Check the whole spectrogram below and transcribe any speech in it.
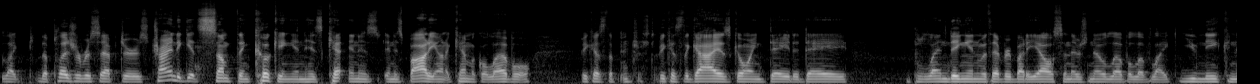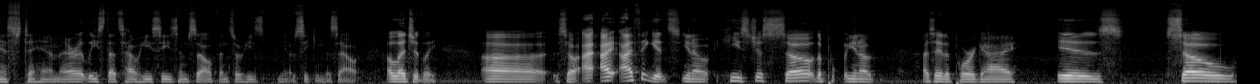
like the pleasure receptors, trying to get something cooking in his ke- in his in his body on a chemical level, because the interesting. because the guy is going day to day blending in with everybody else and there's no level of like uniqueness to him or at least that's how he sees himself and so he's you know seeking this out allegedly. Uh, so I, I i think it's you know he's just so the you know i say the poor guy is so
